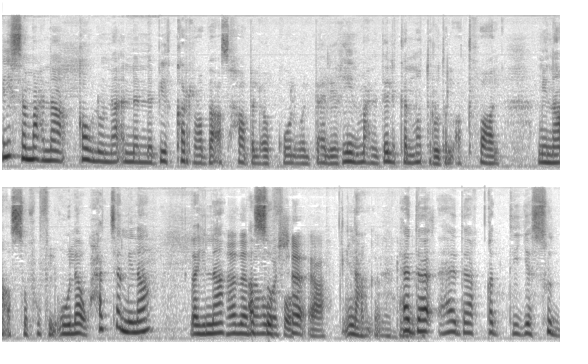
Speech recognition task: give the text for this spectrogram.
ليس معنى قولنا أن النبي قرب أصحاب العقول والبالغين؟ معنى ذلك أن نطرد الأطفال من الصفوف الأولى وحتى من بين هذا ما هو شائع. نعم. هذا هذا قد يسد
